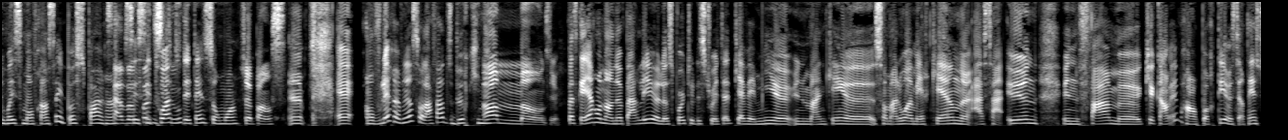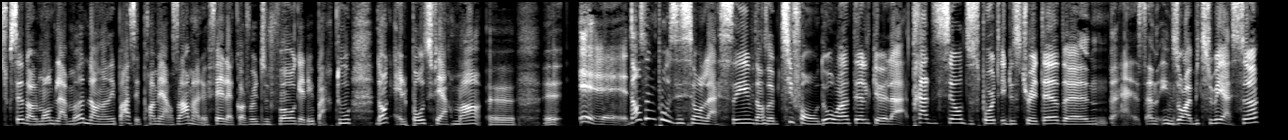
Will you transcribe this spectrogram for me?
oui, c'est mon français est pas super. Hein? Ça va C'est pas c'est du toi, tout. tu déteins sur moi. je pense. Hein. Euh, on voulait revenir sur l'affaire du Burkini. Oh mon Dieu. Parce qu'hier, on en a parlé, euh, le Sport Illustrated qui avait mis euh, une mannequin euh, somalo-américaine à sa une, une femme qui a quand même remporté un certain succès dans le monde de la mode. Là, on n'en est pas à ses premières armes. Elle a fait la cover du Vogue, elle est partout. Donc, elle pose fièrement euh, euh, et dans une position lascive, dans un petit fond d'eau, hein, tel que la tradition du Sport Illustrated, euh, ça- ils nous ont habitués à ça.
